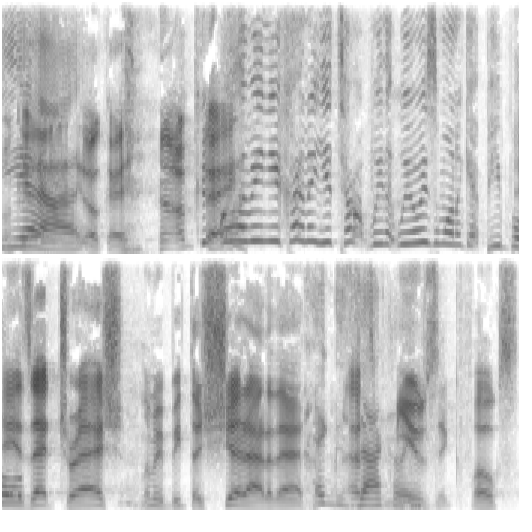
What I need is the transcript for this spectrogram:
Okay, Yeah. Okay. Okay. well, I mean, you kind of you talk. We we always want to get people. Hey, is that trash? Let me beat the shit out of that. That's Exactly. music, folks.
